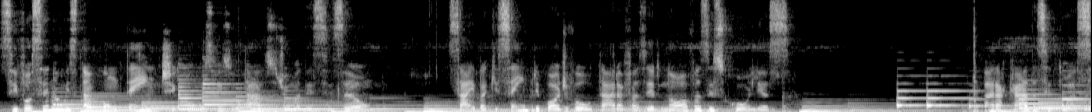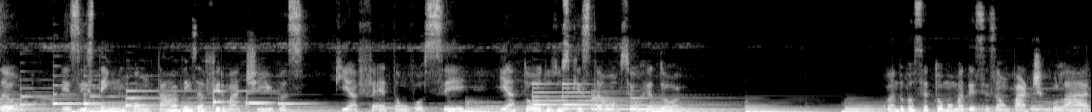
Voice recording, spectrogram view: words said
Se você não está contente com os resultados de uma decisão, saiba que sempre pode voltar a fazer novas escolhas. Para cada situação, existem incontáveis afirmativas que afetam você e a todos os que estão ao seu redor. Quando você toma uma decisão particular,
